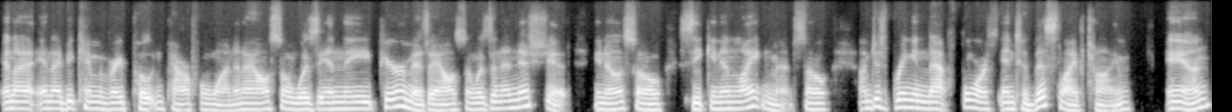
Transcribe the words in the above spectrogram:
And I and I became a very potent, powerful one. And I also was in the pyramids. I also was an initiate, you know, so seeking enlightenment. So I'm just bringing that forth into this lifetime. And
